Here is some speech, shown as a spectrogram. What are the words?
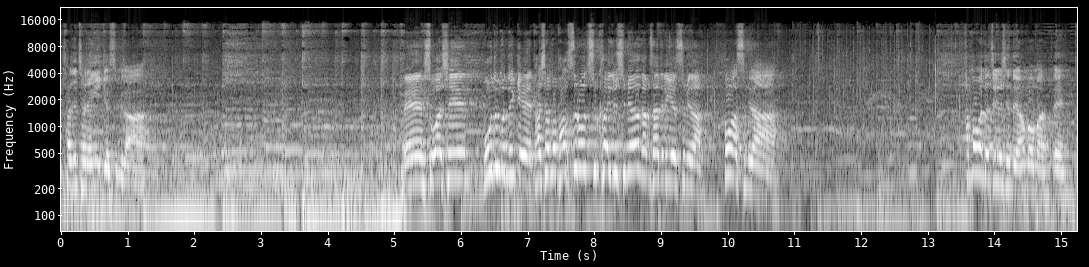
사진 촬영이 있겠습니다. 네, 수고하신 모든 분들께 다시 한번 박수로 축하해 주시면 감사드리겠습니다. 고맙습니다. 한 번만 더 찍으신대요, 한 번만. 네.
